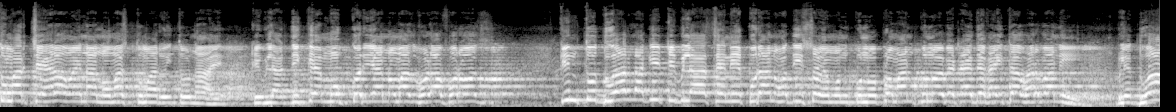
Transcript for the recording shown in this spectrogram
তোমার চেহারা হয় না, নমাজ তোমার হইতো নাই। কিবলার দিকে মুখ করিয়া নমাজ ভরা ফরজ। কিন্তু দুয়ার লাগি কিবলা আছে নি কোরআন হদিস এমন কোনো প্রমাণ কোনো বেটায় দেখাইতে পারবানি। বলে দোয়া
